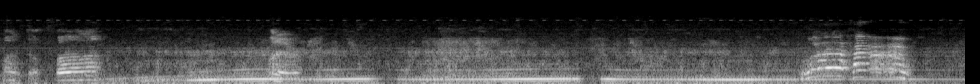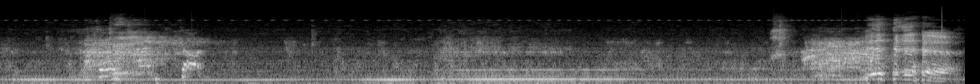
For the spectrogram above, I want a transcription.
What the fuck? Whatever. Woohoo! I'm done. Yeah!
